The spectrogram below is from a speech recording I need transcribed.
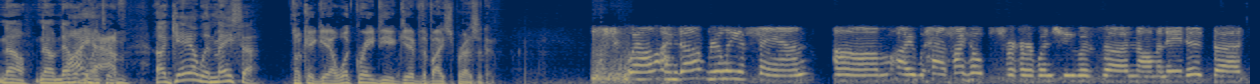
no, no, never. I to. have. Uh, Gail in Mesa. Okay, Gail, what grade do you give the vice president? Well, I'm not really a fan. Um, I had high hopes for her when she was uh, nominated, but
